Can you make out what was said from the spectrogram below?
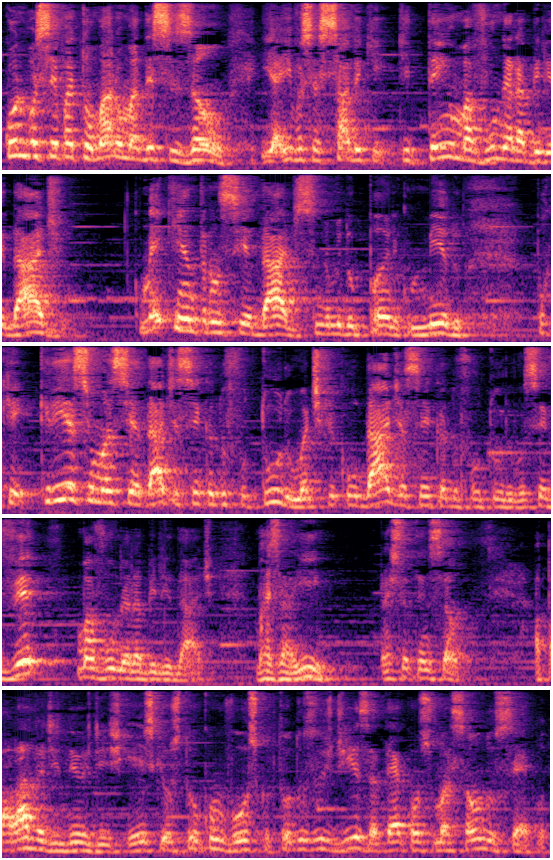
Quando você vai tomar uma decisão e aí você sabe que, que tem uma vulnerabilidade, como é que entra ansiedade, síndrome do pânico, medo? Porque cria-se uma ansiedade acerca do futuro, uma dificuldade acerca do futuro. Você vê uma vulnerabilidade. Mas aí, preste atenção, a palavra de Deus diz que eis que eu estou convosco todos os dias até a consumação do século.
